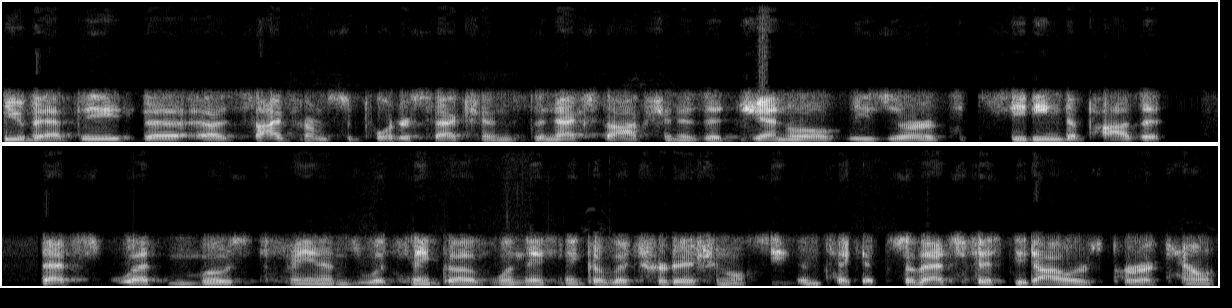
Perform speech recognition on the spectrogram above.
You bet. The, the aside from supporter sections, the next option is a general reserved seating deposit. That's what most fans would think of when they think of a traditional season ticket. So that's fifty dollars per account.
